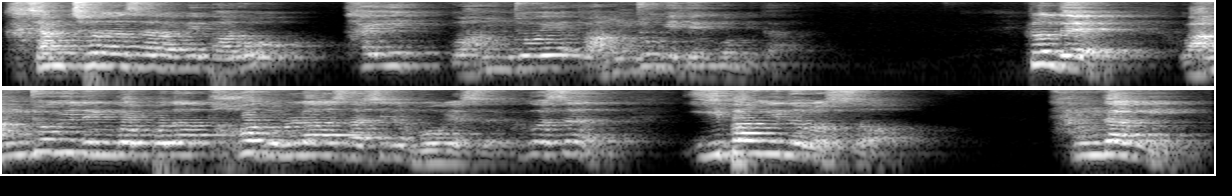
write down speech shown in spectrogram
가장 천한 사람이 바로 다윗 왕조의 왕족이 된 겁니다. 그런데 왕족이 된 것보다 더 놀라운 사실은 뭐겠어요? 그것은 이방인으로서 당당히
